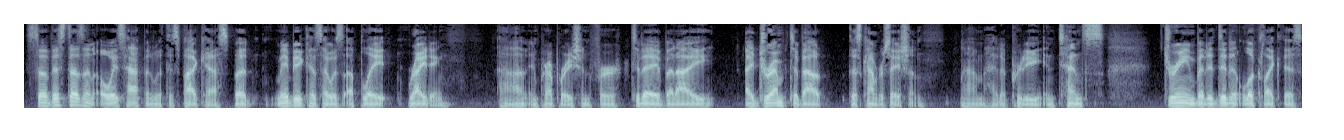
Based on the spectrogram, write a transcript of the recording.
So this doesn't always happen with this podcast, but maybe because I was up late writing uh, in preparation for today. But I I dreamt about this conversation. Um, had a pretty intense dream, but it didn't look like this.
